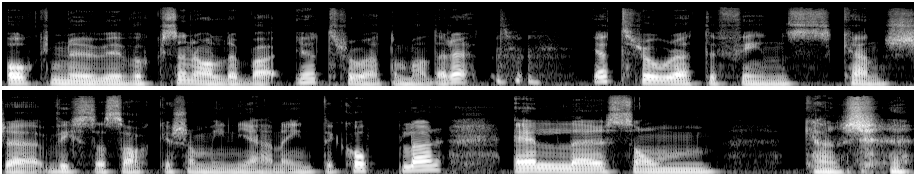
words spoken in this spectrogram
Och nu i vuxen ålder bara, jag tror att de hade rätt. Jag tror att det finns kanske vissa saker som min hjärna inte kopplar eller som kanske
